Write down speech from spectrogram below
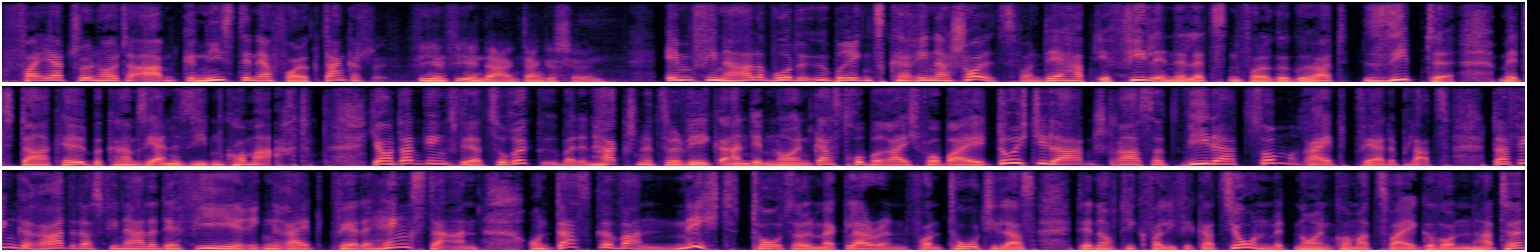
Feiert schön heute Abend, genießt den Erfolg. Dankeschön. Vielen, vielen Dank. Dankeschön. Im Finale wurde übrigens Karina Scholz, von der habt ihr viel in der letzten Folge gehört, siebte. Mit Dark Hill bekam sie eine 7,8. Ja, und dann ging es wieder zurück über den Hackschnitzelweg an dem neuen Gastrobereich vorbei, durch die Ladenstraße wieder zum Reitpferdeplatz. Da fing gerade das Finale der vierjährigen Reitpferde Hengste an. Und das gewann nicht Total McLaren von Totilas, der noch die Qualifikation mit 9,2 gewonnen hatte.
